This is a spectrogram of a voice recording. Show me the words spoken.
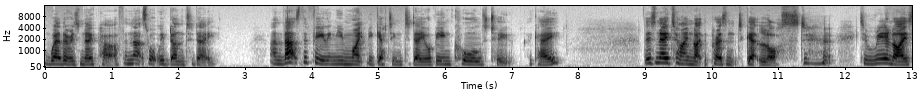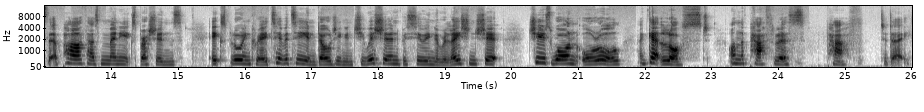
where there is no path, and that's what we've done today. And that's the feeling you might be getting today or being called to. Okay, there's no time like the present to get lost. to realize that a path has many expressions exploring creativity, indulging intuition, pursuing a relationship. Choose one or all and get lost on the pathless path today.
